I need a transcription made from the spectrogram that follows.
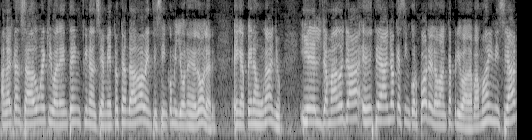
han alcanzado un equivalente en financiamientos que han dado a 25 millones de dólares en apenas un año. Y el llamado ya es este año a que se incorpore la banca privada. Vamos a iniciar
